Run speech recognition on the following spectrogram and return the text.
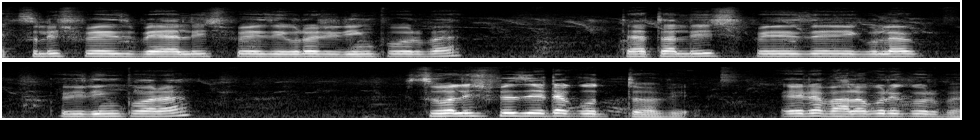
একচল্লিশ পেজ, বিয়াল্লিশ পেজ এগুলো রিডিং পড়বা। তেতাল্লিশ পেজে এগুলা রিডিং পড়া। চুয়াল্লিশ পেজ এটা করতে হবে, এটা ভালো করে করবে।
